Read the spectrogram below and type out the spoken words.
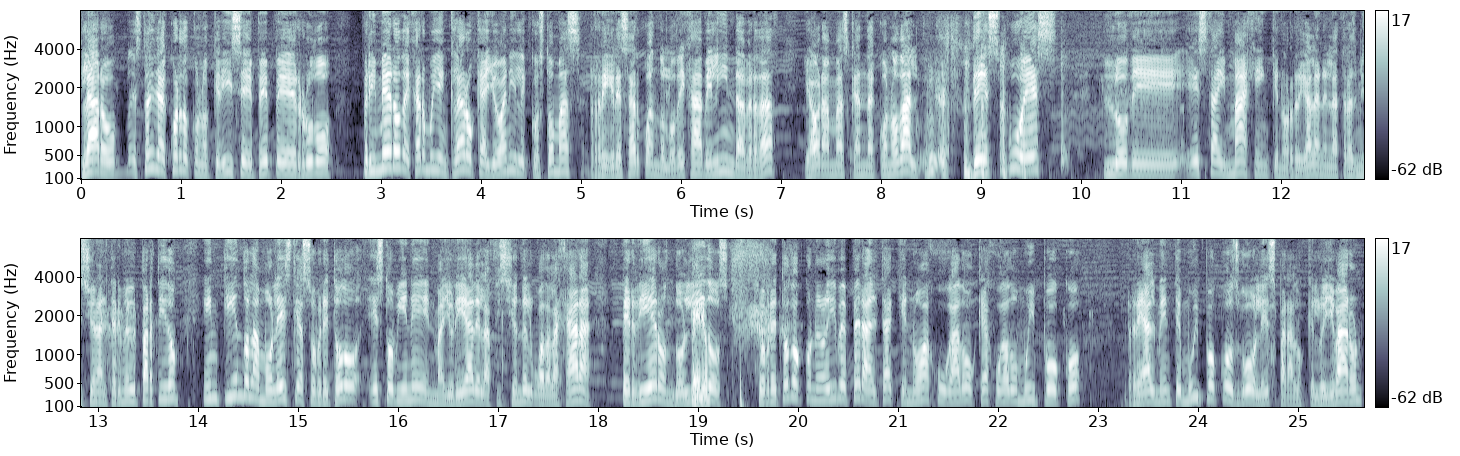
Claro, estoy de acuerdo con lo que dice Pepe Rudo. Primero, dejar muy en claro que a Giovanni le costó más regresar cuando lo deja a Belinda, ¿verdad? Y ahora más que anda con Odal. Después, lo de esta imagen que nos regalan en la transmisión al término del partido, entiendo la molestia, sobre todo esto viene en mayoría de la afición del Guadalajara. Perdieron, dolidos, sobre todo con Oribe Peralta, que no ha jugado o que ha jugado muy poco realmente muy pocos goles para lo que lo llevaron,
